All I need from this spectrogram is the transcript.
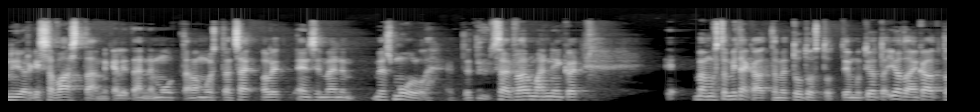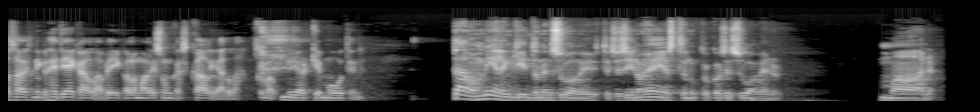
New Yorkissa vastaan, mikäli tänne muuttaa. Mä muistan, että sä olit ensimmäinen myös mulle. Että, sä olet varmaan niin kuin, että mä en muista mitä kautta me tutustuttiin, mutta jotain kautta sä olit niin heti ekalla viikolla, mä olin sun kanssa kaljalla, kun mä New Yorkin muutin. Tämä on mielenkiintoinen Suomi-yhteisö. Siinä on heijastunut koko se Suomen maan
